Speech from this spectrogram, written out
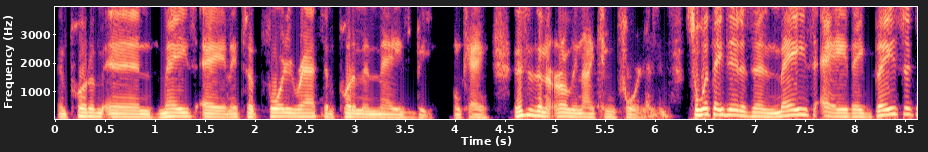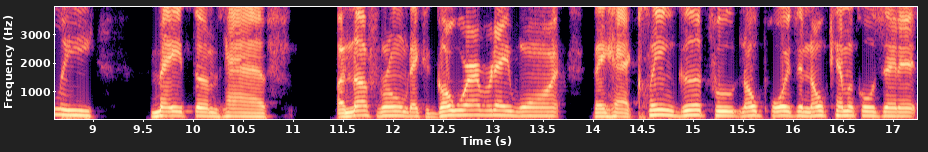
and put them in maze A, and they took 40 rats and put them in maze B. Okay. This is in the early 1940s. So what they did is in maze A, they basically made them have enough room. They could go wherever they want. They had clean, good food, no poison, no chemicals in it,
